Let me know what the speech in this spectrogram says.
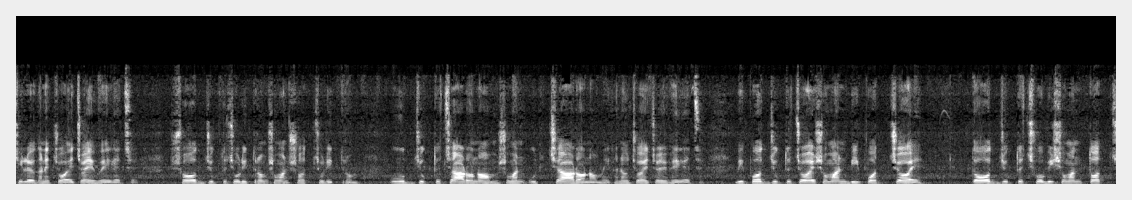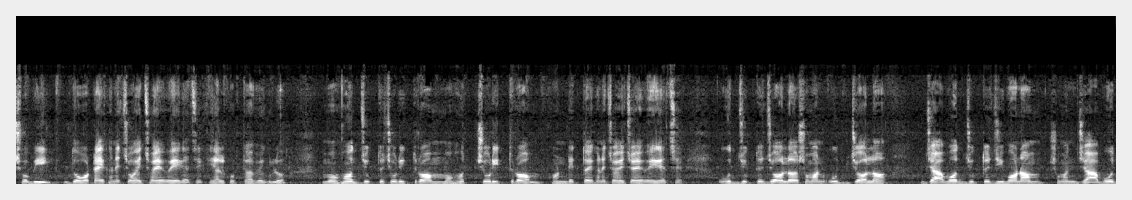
ছিল, এখানে চয়ে চয়ে হয়ে গেছে। সৎ যুক্ত চরিত্রম সমান সৎ চরিত্রম উদ্যুক্ত চারণম সমান উচ্চারণম। এখানেও চয় চয় হয়ে গেছে। বিপদযুক্ত চয় সমান বিপদ চয় তৎযুক্ত ছবি সমান তৎছবি। দটা এখানে চয় ছয় হয়ে গেছে। খেয়াল করতে হবে এগুলো। মহৎযুক্ত চরিত্রম মহৎ চরিত্রম খণ্ডের তো এখানে চয় চয় হয়ে গেছে। উদযুক্ত জল সমান উজ্জ্বল। যাবজ্যুক্ত জীবনম সমান যাবৎ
